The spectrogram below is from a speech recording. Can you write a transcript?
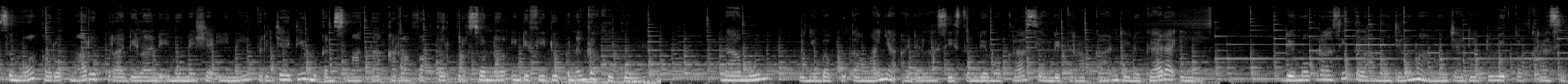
Semua karut-marut peradilan di Indonesia ini terjadi bukan semata karena faktor personal individu penegak hukum, namun, penyebab utamanya adalah sistem demokrasi yang diterapkan di negara ini. Demokrasi telah menjelma menjadi duitokrasi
